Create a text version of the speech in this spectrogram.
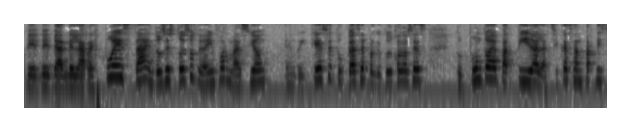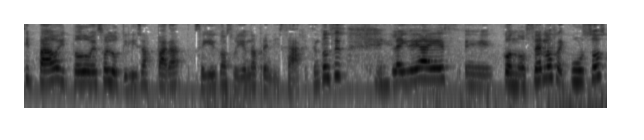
de, de, de, la respuesta, entonces todo eso te da información, enriquece tu clase porque tú conoces tu punto de partida, las chicas han participado y todo eso lo utilizas para seguir construyendo aprendizajes. Entonces, la idea es eh, conocer los recursos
